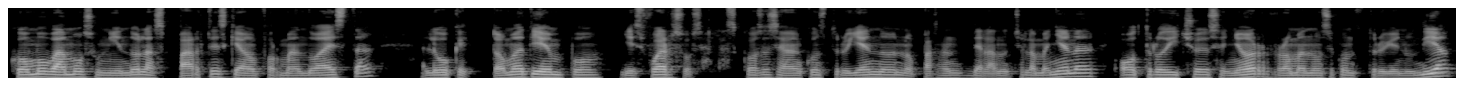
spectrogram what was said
cómo vamos uniendo las partes que van formando a esta algo que toma tiempo y esfuerzo, o sea, las cosas se van construyendo, no pasan de la noche a la mañana. Otro dicho de Señor, Roma no se construyó en un día,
